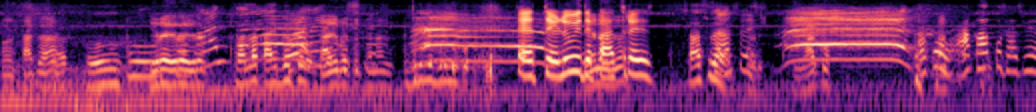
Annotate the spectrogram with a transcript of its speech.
ಬರತ್ ನೀವು ಹಾಕಳಪ್ಪ ಅಷ್ಟೊಂದು ಸೂರ್ದಿಗೆ ಹ್ಞೂ ಸಾಕಾ ಓ ಇರ ಇರ ಇರ ಎಲ್ಲ ಕಾಯ್ಬೇಕು ಕಾಯಬೇಕು ಚೆನ್ನಾಗಿ ಬಿಡ್ಲಿ ಬಿಡ್ಲಿ ಏ, ತೆಳು ಇದೆ ಪಾತ್ರೆ ಸಾಸಿವೆ ಯಾಕೋ ಹಾಕು ಹಾಕು ಹಾಕು ಸಾಸಿವೆ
